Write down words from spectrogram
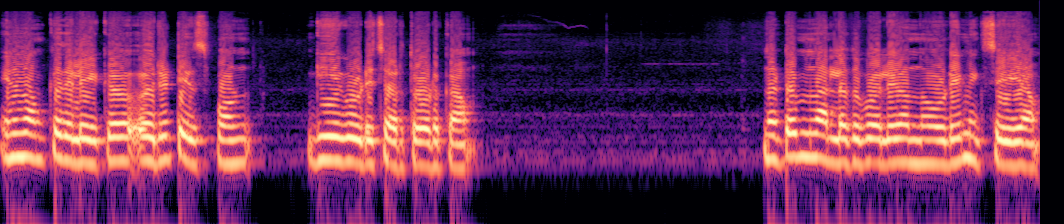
ഇനി നമുക്കിതിലേക്ക് ഒരു ടീസ്പൂൺ ഗീ കൂടി ചേർത്ത് കൊടുക്കാം. എന്നിട്ടും നല്ലതുപോലെ ഒന്നുകൂടി മിക്സ് ചെയ്യാം.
